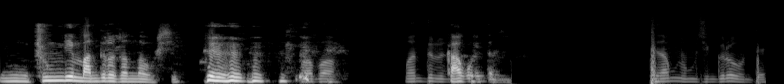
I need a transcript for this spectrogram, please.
음, 중립 만들어졌나, 혹시? 봐봐. 만들어. 가고 있다. 대나무 너무 징그러운데.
